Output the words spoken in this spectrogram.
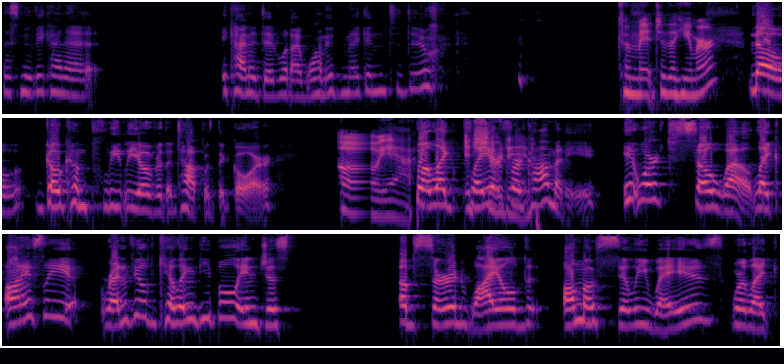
This movie kind of it kind of did what I wanted Megan to do. Commit to the humor. no, go completely over the top with the gore. Oh yeah. But like It play sure it for did. comedy. It worked so well. Like honestly, Renfield killing people in just absurd, wild, almost silly ways were like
